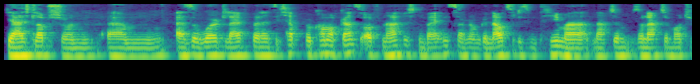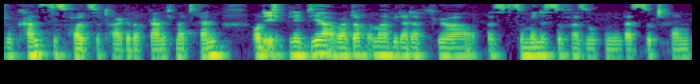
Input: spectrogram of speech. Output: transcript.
Ja, ich glaube schon. Ähm, also Work-Life-Balance. Ich habe bekomme auch ganz oft Nachrichten bei Instagram genau zu diesem Thema, nach dem, so nach dem Motto, du kannst es heutzutage doch gar nicht mehr trennen. Und ich plädiere aber doch immer wieder dafür, es zumindest zu versuchen, das zu trennen.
